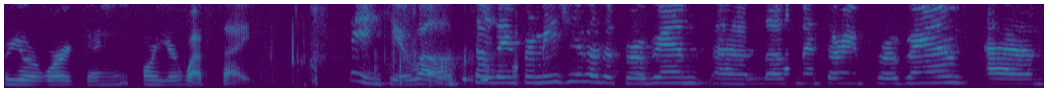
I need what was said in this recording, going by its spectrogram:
your work and or your website Thank you. Well, so the information about the program, uh, Love Mentoring Program, um,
